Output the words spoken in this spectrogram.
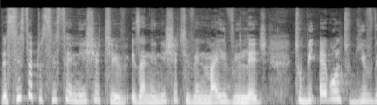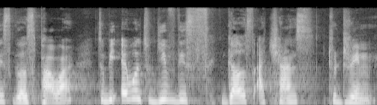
The Sister to Sister initiative is an initiative in my village to be able to give these girls power, to be able to give these girls a chance to dream,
